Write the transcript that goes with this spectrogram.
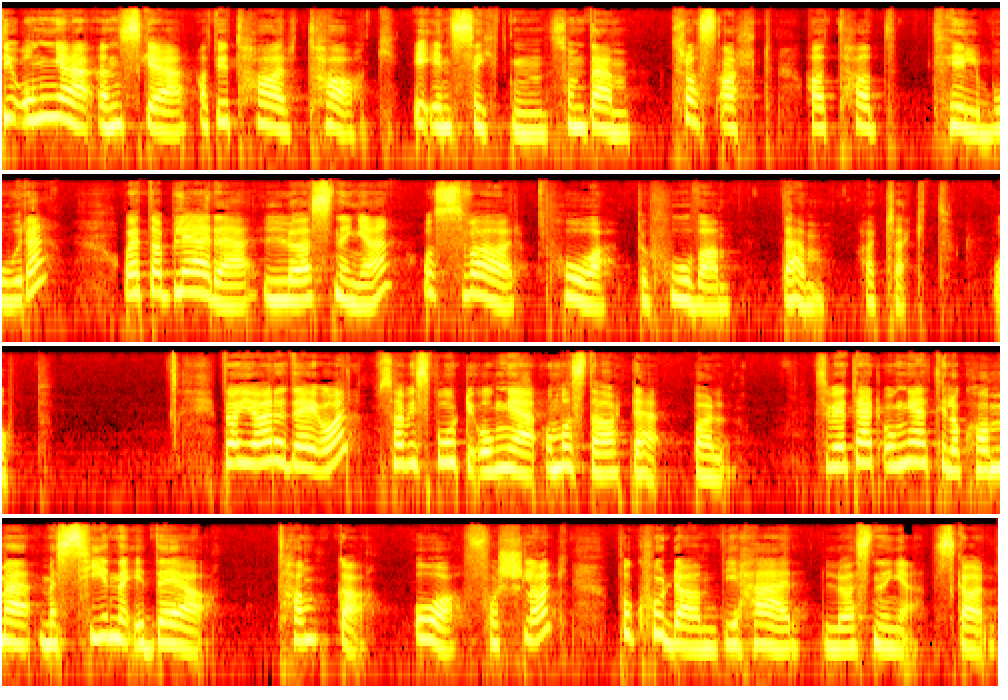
De unge ønsker at vi tar tak i innsikten som de tross alt har tatt til bordet, og etablerer løsninger og svar på behovene de har trukket opp. Ved å gjøre det i år har vi spurt de unge om å starte ballen. Så vi har invitert unge til å komme med sine ideer, tanker og forslag på hvordan disse løsningene skal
